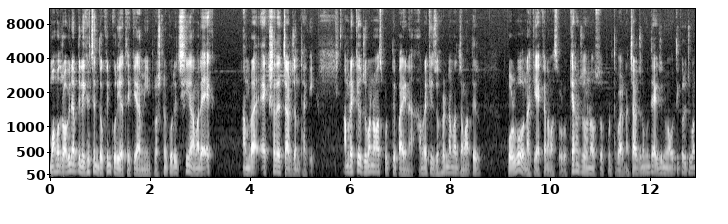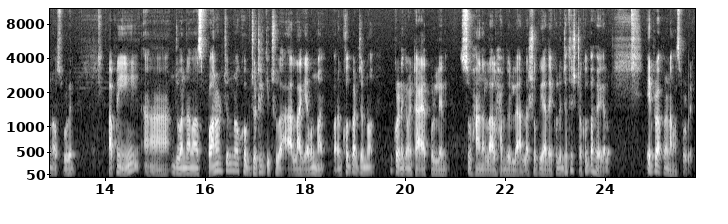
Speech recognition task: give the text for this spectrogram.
মোহাম্মদ রবিন, আপনি লিখেছেন, দক্ষিণ কোরিয়া থেকে আমি প্রশ্ন করেছি, আমার এক, আমরা একসাথে চারজন থাকি। আমরা কেউ জোহর নামাজ পড়তে পারি না। আমরা কি জোহর নামাজ জামাতের পড়ব নাকি একা নামাজ পড়ব? কেন জোহর নামাজ পড়তে পারে না? চারজনের মধ্যে একজন ইমামতি করে জোহর নামাজ পড়বেন। আপনি জোহর নামাজ পড়ানোর জন্য খুব জটিল কিছু লাগে এমন নয়। বরং খোদবার জন্য কোরআন কেমন একটা আয়াত পড়লেন সুহান আল্লাহ আলহামদুলিল্লাহ আল্লাহ শুক্রিয়া আদায় করলেন, যথেষ্ট খোদবা হয়ে গেল। এরপর আপনারা নামাজ পড়বেন।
